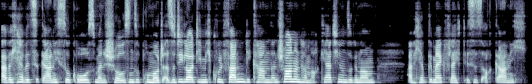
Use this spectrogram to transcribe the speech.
aber ich habe jetzt gar nicht so groß meine Shows und so promotet. Also die Leute, die mich cool fanden, die kamen dann schon und haben auch Kärtchen und so genommen. Aber ich habe gemerkt, vielleicht ist es auch gar nicht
